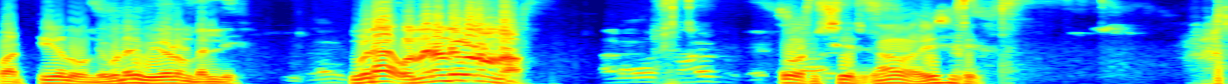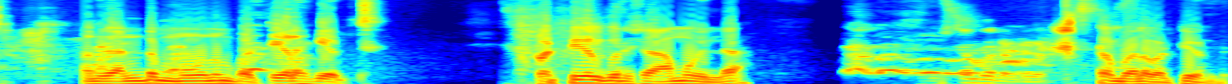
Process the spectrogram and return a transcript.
പട്ടികളുണ്ട്. ഇവിടെ വീടുണ്ടല്ലേ? ഇവിടെ ഒന്ന് രണ്ട് വീടുണ്ടോ? ഓ ശരി. ആ അത് ശരി. രണ്ടും മൂന്നും പട്ടികളൊക്കെ ഉണ്ട്. പട്ടികൾക്കൊരു ക്ഷാമമില്ല ഇഷ്ടം പോലെ ഉണ്ട് ഇഷ്ടം പോലെ പട്ടിയുണ്ട്.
